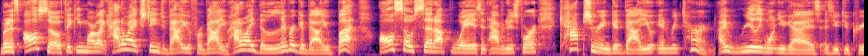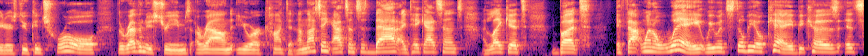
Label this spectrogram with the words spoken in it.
but it's also thinking more like how do I exchange value for value? How do I deliver good value, but also set up ways and avenues for capturing good value in return. I really want you guys as YouTube creators to control the revenue streams around your content. I'm not saying AdSense is bad. I take AdSense. I like it, but if that went away, we would still be okay because it's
